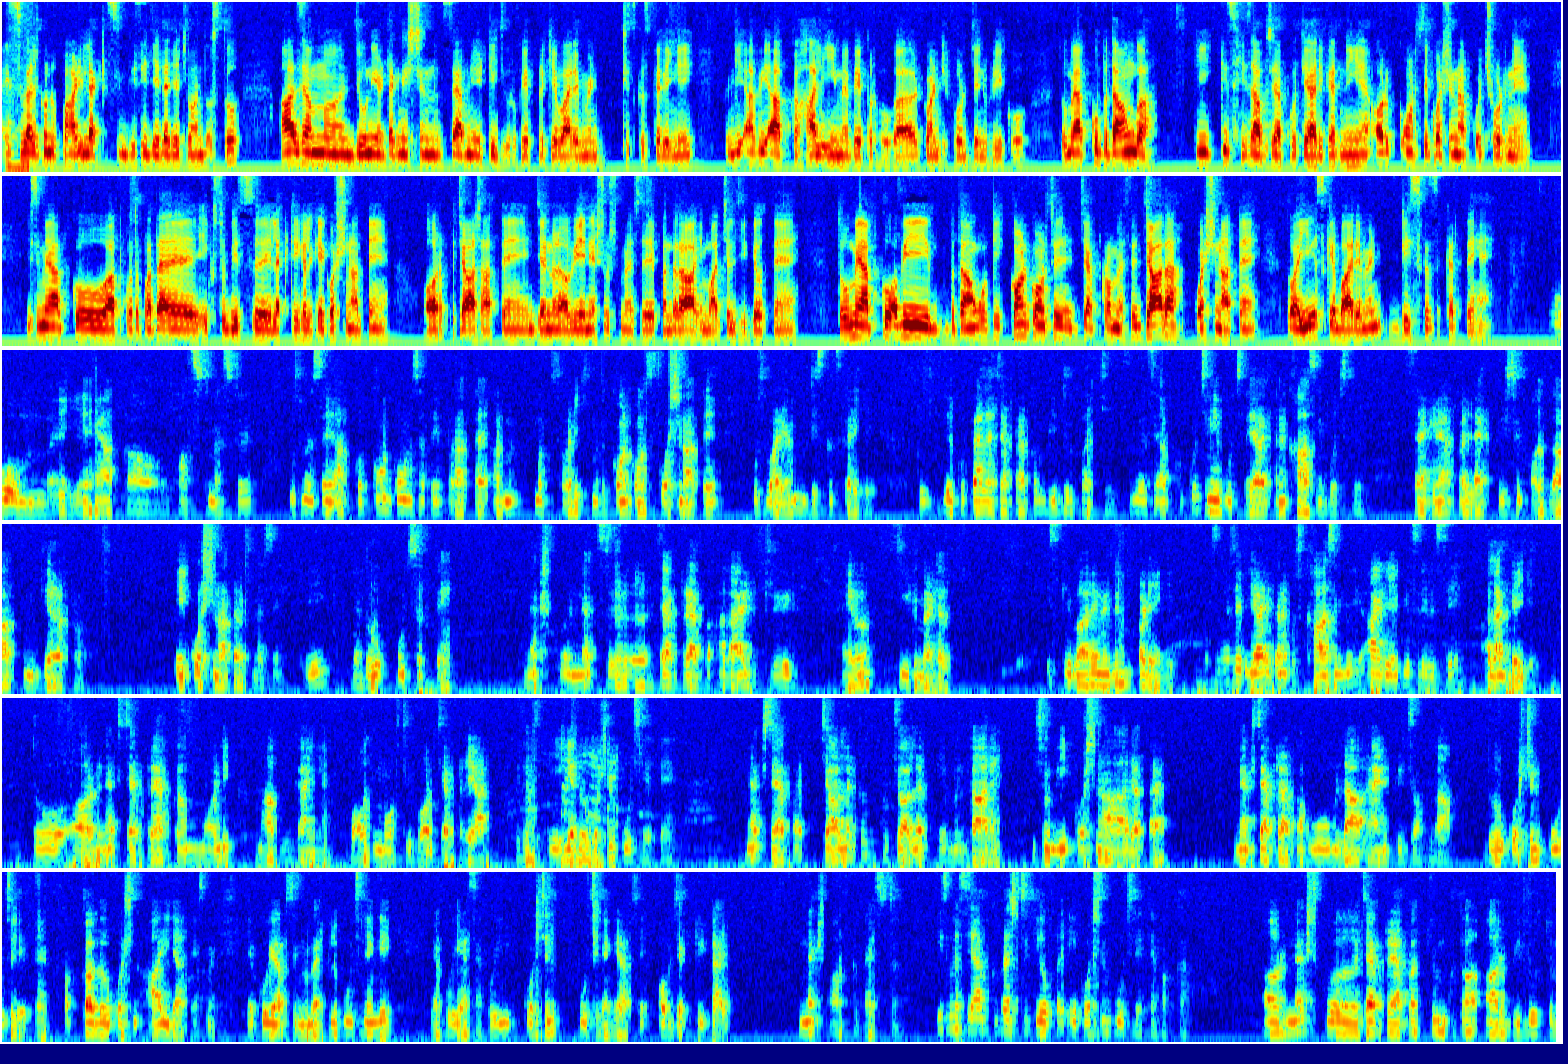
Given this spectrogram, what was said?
इस welcome to पहाड़ी electric सिंधी से जेरा चौहान दोस्तों। आज हम junior technician seven eighty zero paper के बारे में डिस्कस करेंगे, क्योंकि अभी आपका हाल ही में पेपर होगा ट्वेंटी फोर जनवरी को। तो मैं आपको बताऊँगा कि किस हिसाब से आपको तैयारी करनी है और कौन से क्वेश्चन आपको छोड़ने हैं। इसमें आपको आपको तो पता है, एक सौ बीस इलेक्ट्रिकल के क्वेश्चन आते हैं और पचास आते हैं। जनरल अवेयरनेस उसमें से पंद्रह हिमाचल जी के होते हैं। तो मैं आपको अभी बताऊँगा कि कौन कौन से चैप्टरों में से ज़्यादा क्वेश्चन आते हैं। तो आइए इसके बारे में डिस्कस करते हैं। तो ये है आपका फ़र्स्ट सेमेस्टर। उसमें से आपको कौन कौन सा पेपर आता है? और सॉरी मतलब कौन कौन से क्वेश्चन आते हैं? उस बारे में हम डिस्कस करेंगे। तो देखो, पहला चैप्टर आपका विद्युत पर्ची इसमें से आपको कुछ नहीं पूछते यार, इतना खास नहीं पूछते। सेकंड आपका इलेक्ट्रिशियन औज़ार उनके रखो। एक क्वेश्चन आता है उसमें से। एक या दो पूछ सकते हैं। नेक्स्ट नेक्स्ट चैप्टर आपका अलाइड ट्रेड एवं सीट मेटल इसके बारे में भी हम पढ़ेंगे। इसमें से यार इतना कुछ खास नहीं, क्योंकि आइडिया की सिलेबस से अलग गई है। तो और नेक्स्ट चैप्टर है आपका मौलिक माप इकाइयाँ बहुत ही मोस्ट इम्पोर्टेंट चैप्टर यार। इसमें से एक या दो क्वेश्चन पूछ लेते हैं। नेक्स्ट है आपका चालक, कुचालक एवं तारें। इसमें भी क्वेश्चन आ जाता है। नेक्स्ट चैप्टर आपका Ohm, law and pitch of law. दो क्वेश्चन पूछ लेते हैं। पक्का दो क्वेश्चन आ ही जाते हैं इसमें। या कोई आपसे न्यूमेरिकल पूछ लेंगे, या कोई ऐसा कोई क्वेश्चन पूछ लेंगे आपसे ऑब्जेक्टिव टाइप नेक्स्ट और कैपेसिटर इसमें से आप कैपेसिटर के ऊपर एक क्वेश्चन पूछ लेते हैं पक्का। और नेक्स्ट चैप्टर है आपका चुमकुता और विद्युत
